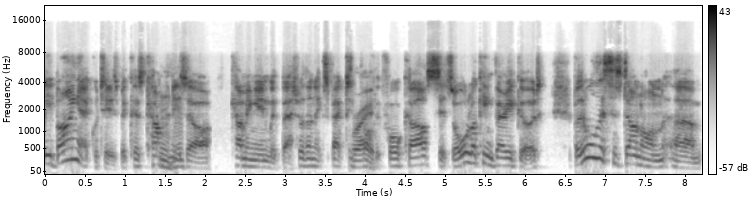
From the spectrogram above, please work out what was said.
be buying equities because companies mm-hmm. are coming in with better than expected right. profit forecasts. It's all looking very good. But all this is done on um,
